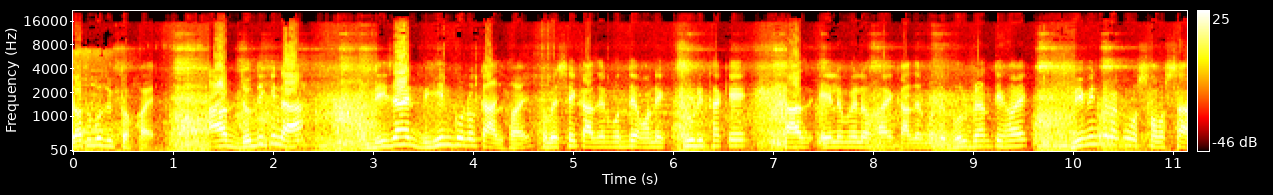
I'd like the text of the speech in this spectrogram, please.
যথোপযুক্ত হয়। আর যদি কি কিনা ডিজাইনবিহীন কোনো কাজ হয়, তবে সেই কাজের মধ্যে অনেক ত্রুটি থাকে, কাজ এলোমেলো হয়, কাজের মধ্যে ভুলভ্রান্তি হয়, বিভিন্ন রকম সমস্যা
